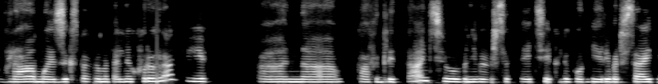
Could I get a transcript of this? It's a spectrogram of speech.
програми з експериментальної хореографії, а, на кафедрі танцю в університеті Каліфорнії Ріверсайд.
